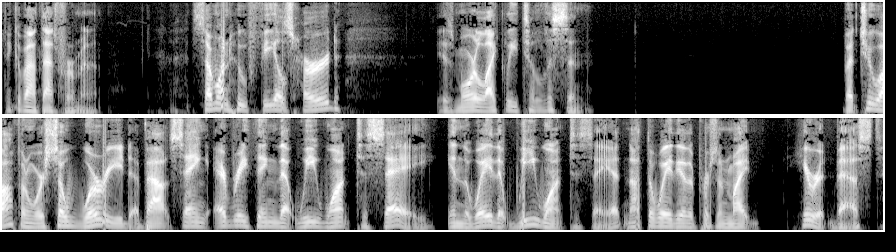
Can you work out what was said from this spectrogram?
Think about that for a minute. Someone who feels heard is more likely to listen. But too often we're so worried about saying everything that we want to say in the way that we want to say it, not the way the other person might hear it best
